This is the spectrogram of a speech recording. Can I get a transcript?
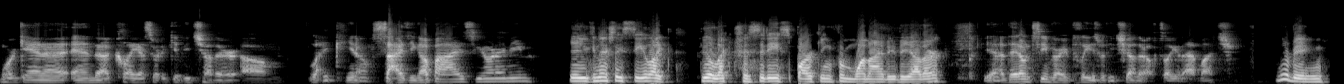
Morgana and uh, Clea sort of give each other um, like you know sizing up eyes. You know what I mean? Yeah, you can actually see like the electricity sparking from one eye to the other. Yeah, they don't seem very pleased with each other. I'll tell you that much. They're being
